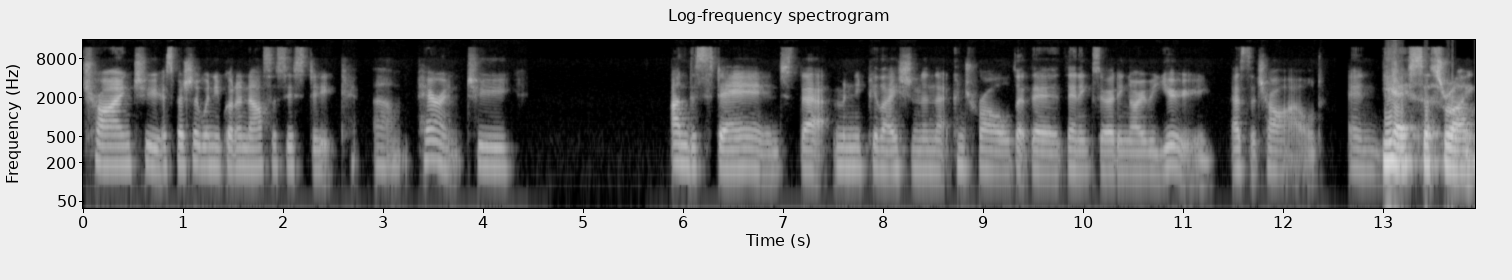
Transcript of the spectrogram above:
trying to, especially when you've got a narcissistic um, parent, to understand that manipulation and that control that they're then exerting over you as the child. And yes, that's right.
